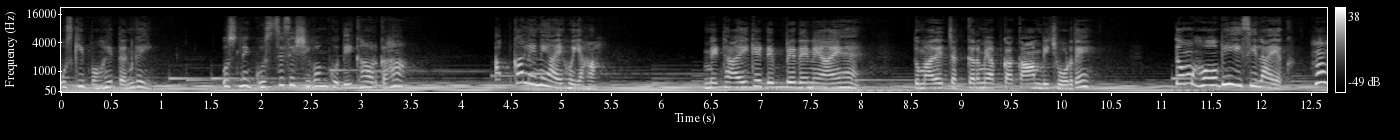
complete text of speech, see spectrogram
उसकी बौहें तन गई। उसने गुस्से से शिवम को देखा और कहा अब का लेने आए हो यहाँ? मिठाई के डिब्बे देने आए हैं। तुम्हारे चक्कर में आपका काम भी छोड़ दें। तुम हो भी इसी लायक हम्म?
